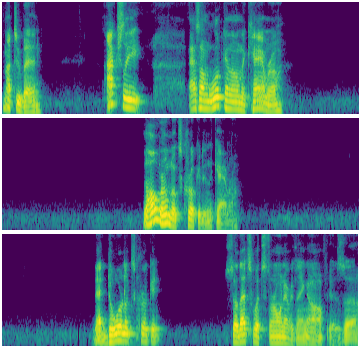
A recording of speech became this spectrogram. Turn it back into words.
Not too bad. Actually, as I'm looking on the camera, the whole room looks crooked in the camera. That door looks crooked. So that's what's throwing everything off is uh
